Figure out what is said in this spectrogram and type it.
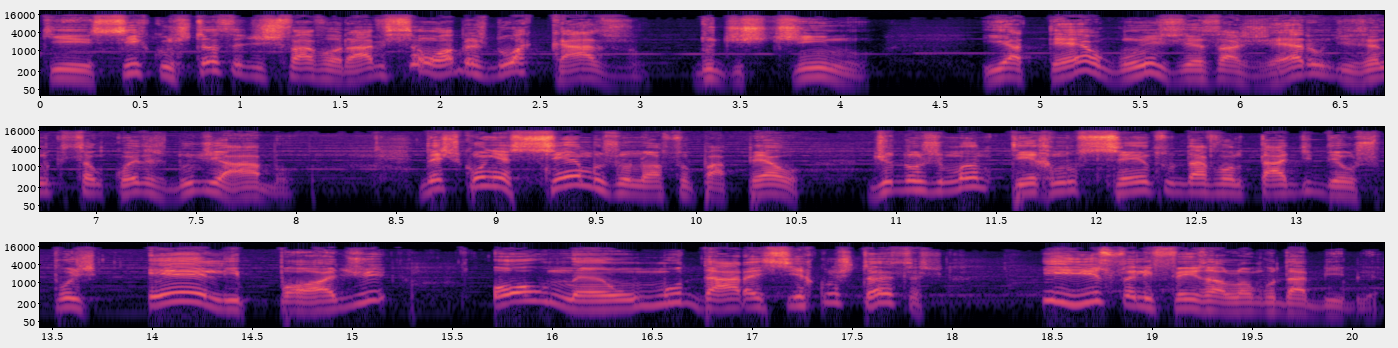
que circunstâncias desfavoráveis são obras do acaso, do destino, e até alguns exageram dizendo que são coisas do diabo. Desconhecemos o nosso papel de nos manter no centro da vontade de Deus, pois ele pode ou não mudar as circunstâncias. E isso ele fez ao longo da Bíblia.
